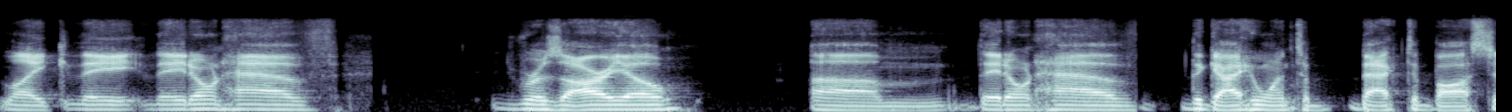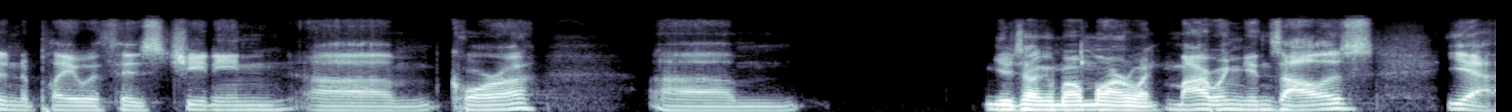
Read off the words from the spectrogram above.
Like they they don't have Rosario. Um, they don't have the guy who went to back to Boston to play with his cheating um, Cora. Um, You're talking about Marwin. Marwin Gonzalez. Yeah.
